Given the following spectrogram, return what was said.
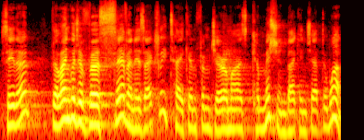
See that? The language of verse 7 is actually taken from Jeremiah's commission back in chapter 1,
